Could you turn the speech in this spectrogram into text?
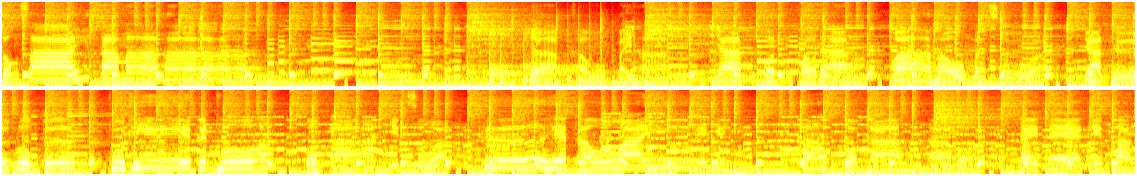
สงสายตามา อยากเข้าไปหาย่านคนเขาด่าว่าเฮามันสัวย่านถึงลูกปืน ผู้ที่เป็นผัวบอกกล้าคิดสัว คือเหตุเอาไว้หากบอกกล้าบอกได้แต่เก็บขัง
